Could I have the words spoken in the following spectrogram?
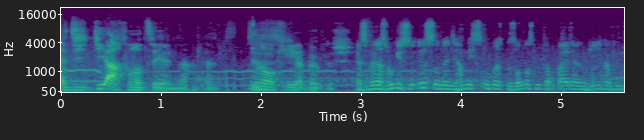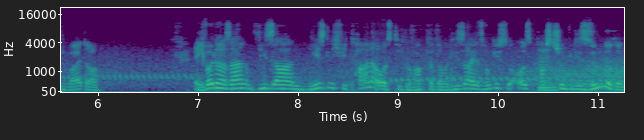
Also die, die 800 zählen, ne? Also das Ja, okay. ja wirklich. Also wenn das wirklich so ist und die haben nichts irgendwas Besonderes mit dabei, dann gehe ich natürlich weiter. Ich wollte nur sagen, die sah wesentlich vitaler aus, die gehockt hat, aber die sah jetzt wirklich so aus, passt Mhm. schon wie die Sünderin.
